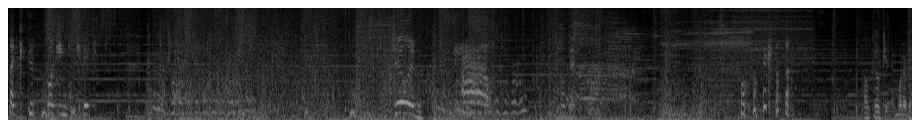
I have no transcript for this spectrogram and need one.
got a fucking kicked. Kill him. Ow. Okay. Oh my god. I'll go get him. Whatever.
